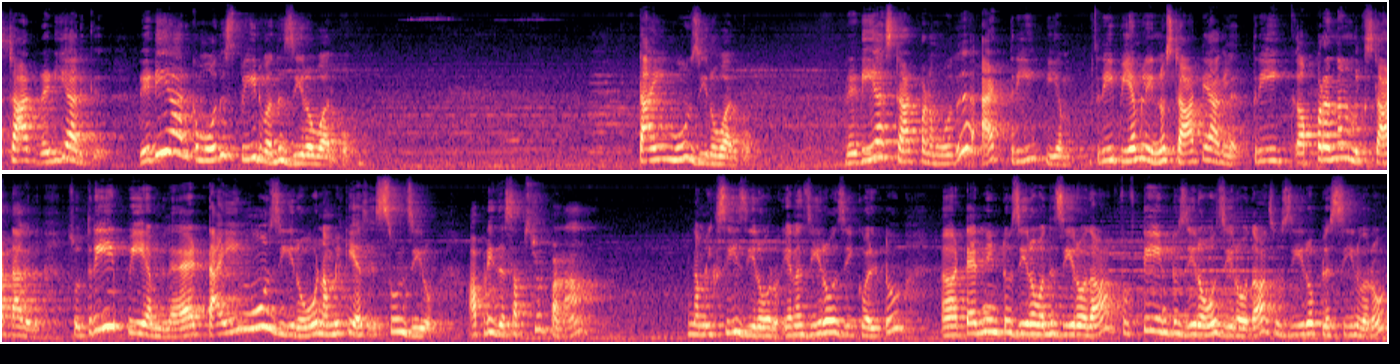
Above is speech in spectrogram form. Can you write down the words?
ஸ்டார்ட் ரெடியாக இருக்குது ரெடியாக இருக்கும் போது ஸ்பீடு வந்து ஜீரோவாக இருக்கும். டைமும் ஜீரோவாக இருக்கும். ரெடியாக ஸ்டார்ட் பண்ணும்போது அட் த்ரீ பிஎம் த்ரீ பிஎம்மில் இன்னும் ஸ்டார்ட்டே ஆகலை. த்ரீக்கு அப்புறம் தான் நம்மளுக்கு ஸ்டார்ட் ஆகுது. ஸோ த்ரீ பிஎம்மில் டைமும் ஜீரோ நம்மளுக்கு எஸ் எஸ்ஸும் ஜீரோ அப்படி இதை சப்ஸ்டியூட் பண்ணால் நம்மளுக்கு சி ஜீரோ வரும். ஏன்னா zero is equal to ten into zero வந்து ஜீரோ தான். ஃபிஃப்டி இன்ட்டு ஜீரோவும் ஜீரோ தான். ஸோ ஜீரோ ப்ளஸ் சின்னு வரும்.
